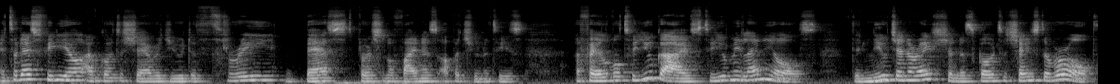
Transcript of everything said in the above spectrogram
In today's video, I'm going to share with you the three best personal finance opportunities available to you guys, to you millennials, the new generation that's going to change the world.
